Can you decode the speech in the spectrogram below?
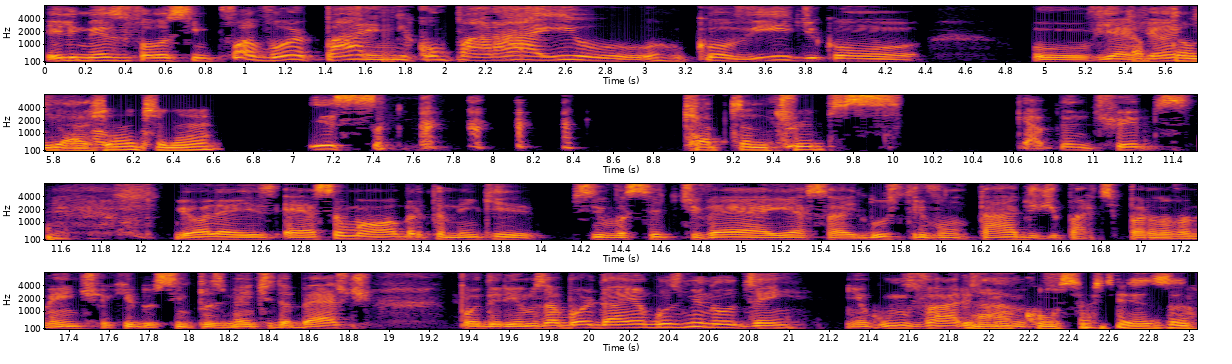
Ele mesmo falou assim: por favor, parem de comparar aí o, o Covid com o, o viajante. Capitão Viajante, né? Isso. Captain Trips. Captain Trips. E olha, essa é uma obra também que, se você tiver aí essa ilustre vontade de participar novamente aqui do Simplesmente The Best, poderíamos abordar em alguns minutos, hein? Em alguns vários ah, minutos. Com certeza.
